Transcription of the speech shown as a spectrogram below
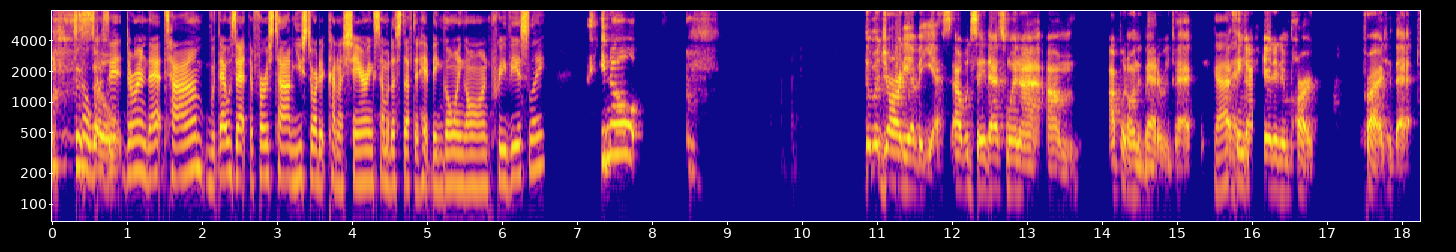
so, so, was it during that time? That was that the first time you started kind of sharing some of the stuff that had been going on previously? You know, the majority of it, yes. I would say that's when I um I put on the battery pack. Got I it. think I shared it in part prior to that.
